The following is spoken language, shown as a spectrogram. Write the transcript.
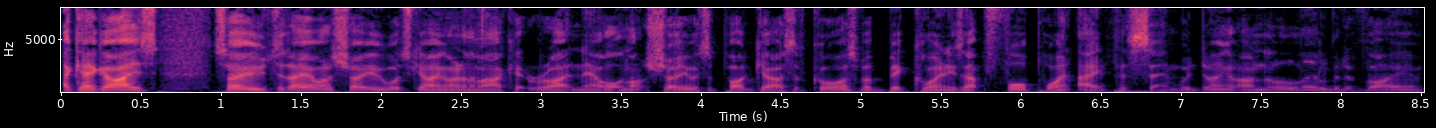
Okay, guys. So today I want to show you what's going on in the market right now. I'll not show you. It's a podcast, of course, but Bitcoin is up 4.8%. We're doing it on a little bit of volume,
